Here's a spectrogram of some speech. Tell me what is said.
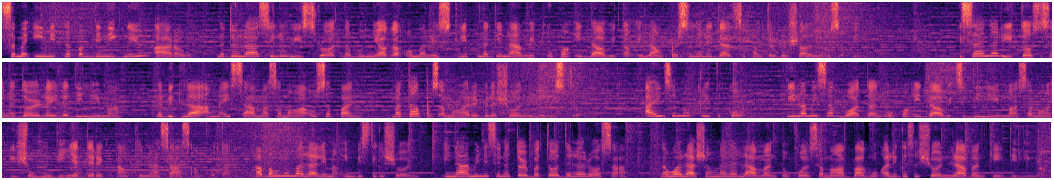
Sa mainit na pagdinig ngayong araw, nadula si Luistro at nabunyag ang script na ginamit upang idawit ang ilang personalidad sa kontrobersyal na usapin. Isa na rito si Senador Laila de Lima na bigla ang naisama sa mga usapan matapos ang mga revelasyon ni Luistro. Ayon sa mga kritiko, tila may sabwatan upang idawit si de Lima sa mga isyong hindi niya direktang kinasasangkutan. Habang lumalalim ang investigasyon, inamin ni Senator Bato de la Rosa na wala siyang nalalaman tungkol sa mga bagong aligasasyon laban kay de Lima.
